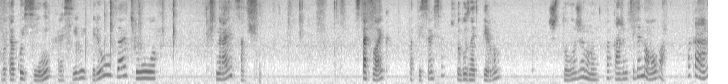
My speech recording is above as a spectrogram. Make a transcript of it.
Вот такой синий красивый рюкзачок. Нравится? Ставь лайк, подписывайся, чтобы узнать первым, что же мы покажем тебе нового. Пока!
